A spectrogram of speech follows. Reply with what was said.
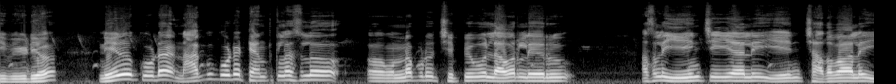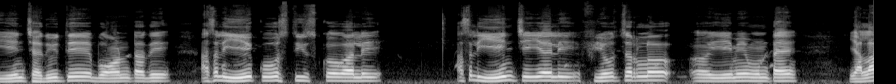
ఈ వీడియో. నేను కూడా నాకు కూడా టెన్త్ క్లాస్లో ఉన్నప్పుడు చెప్పేవాళ్ళు ఎవరు లేరు. అసలు ఏం చేయాలి ఏం చదవాలి ఏం చదివితే బాగుంటుంది అసలు ఏ కోర్స్ తీసుకోవాలి అసలు ఏం చేయాలి ఫ్యూచర్లో ఏమేమి ఉంటాయి ఎలా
